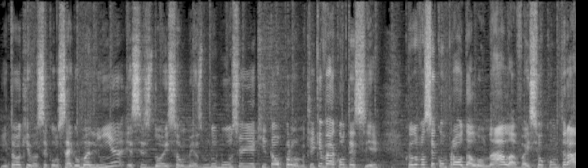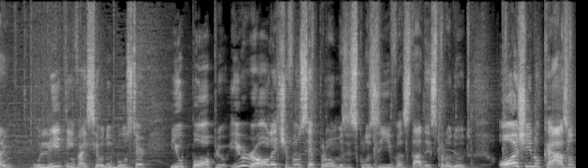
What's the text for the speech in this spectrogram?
Então aqui você consegue uma linha, esses dois são o mesmo do booster e aqui está o promo. O que, que vai acontecer? Quando você comprar o da Lunala, vai ser o contrário. O Litten vai ser o do booster e o Popplio e o Rowlet vão ser promos exclusivas, tá, desse produto. Hoje, no caso,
